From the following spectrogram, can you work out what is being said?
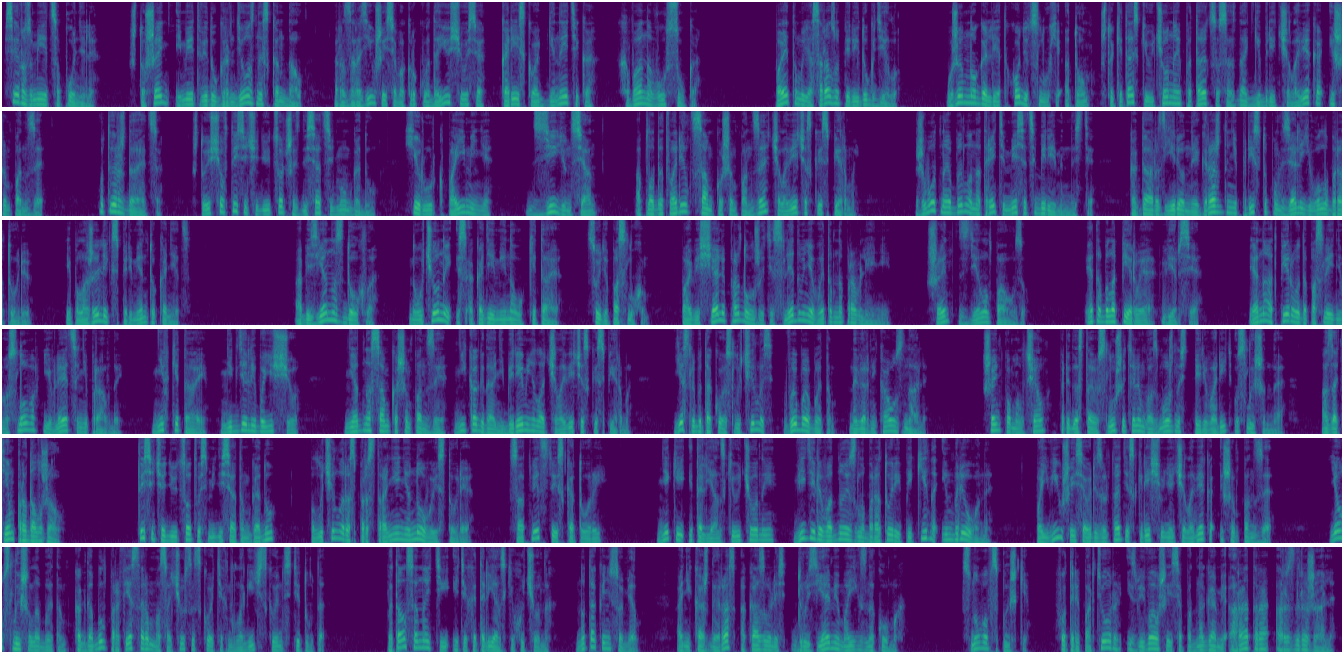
Все, разумеется, поняли, что Шень имеет в виду грандиозный скандал, разразившийся вокруг выдающегося корейского генетика Хвана Вусука. Поэтому я сразу перейду к делу. Уже много лет ходят слухи о том, что китайские ученые пытаются создать гибрид человека и шимпанзе. Утверждается, что еще в 1967 году хирург по имени Цзи Юнсян оплодотворил самку шимпанзе человеческой спермой. Животное было на третьем месяце беременности, когда разъяренные граждане приступом взяли его лабораторию и положили эксперименту конец. Обезьяна сдохла, но ученые из Академии наук Китая, судя по слухам, пообещали продолжить исследования в этом направлении. Шен сделал паузу. Это была первая версия. И она от первого до последнего слова является неправдой. Ни в Китае, ни где-либо еще. Ни одна самка шимпанзе никогда не беременела от человеческой спермы. Если бы такое случилось, вы бы об этом наверняка узнали. Шень помолчал, предоставив слушателям возможность переварить услышанное, а затем продолжал. В 1980 году получила распространение новая история, в соответствии с которой некие итальянские ученые видели в одной из лабораторий Пекина эмбрионы, появившиеся в результате скрещивания человека и шимпанзе. Я услышал об этом, когда был профессором Массачусетского технологического института. Пытался найти этих итальянских ученых, но так и не сумел. Они каждый раз оказывались друзьями моих знакомых. Снова вспышки. Фоторепортеры, избивавшиеся под ногами оратора, раздражали.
